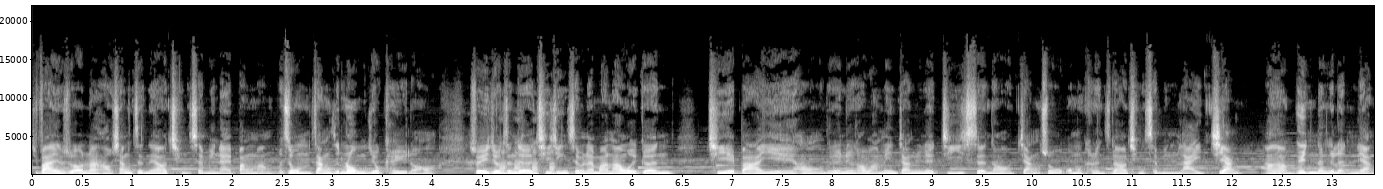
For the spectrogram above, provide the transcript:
就发现说，哦那好像真的要请神明来帮忙，不是我们这样子弄就可以了哈。所以就真的祈请神明来帮。然后我也跟七爷八爷哈，这个牛头马面将军的机身哦讲说，我们可能真的要请神明来降，然后要运那个能量。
